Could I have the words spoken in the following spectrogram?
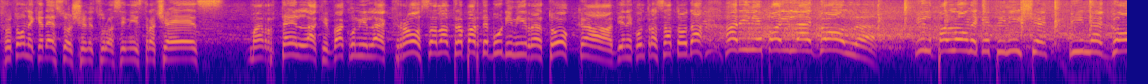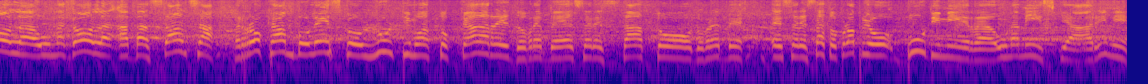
Crotone che adesso scende sulla sinistra, c'è Martella che va con il cross dall'altra parte Budimir tocca, viene contrastato da Arimi e poi il gol il pallone che finisce in gol, un gol abbastanza rocambolesco, l'ultimo a toccare dovrebbe essere stato, dovrebbe essere stato proprio Budimir, una mischia, Arimi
